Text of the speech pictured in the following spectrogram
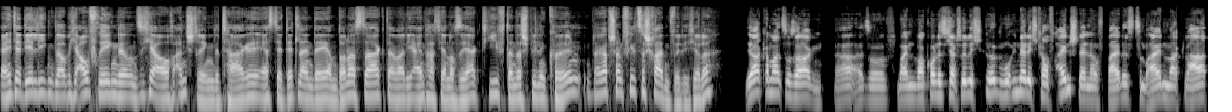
Ja, hinter dir liegen, glaube ich, aufregende und sicher auch anstrengende Tage. Erst der Deadline Day am Donnerstag, da war die Eintracht ja noch sehr aktiv. Dann das Spiel in Köln, da gab es schon viel zu schreiben für dich, oder? Ja, kann man so sagen. Ja, also man, man konnte sich natürlich irgendwo innerlich drauf einstellen auf beides. Zum einen war klar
